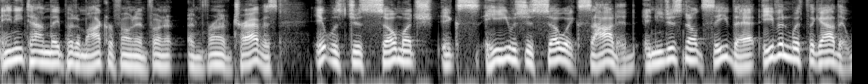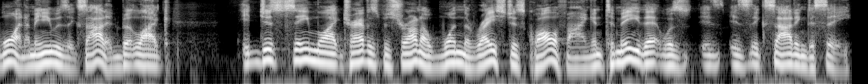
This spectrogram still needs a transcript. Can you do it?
anytime they put a microphone in front of, in front of Travis, it was just so much. Ex- he was just so excited, and you just don't see that even with the guy that won. I mean, he was excited, but like it just seemed like Travis Pastrana won the race just qualifying, and to me that was is is exciting to see.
